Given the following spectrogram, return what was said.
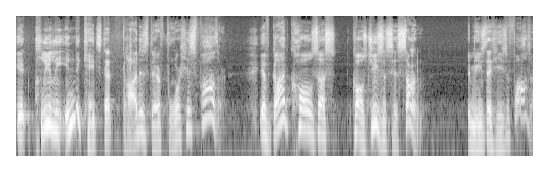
it clearly indicates that God is there for his Father. If God calls us, calls Jesus his Son, it means that he's a Father.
